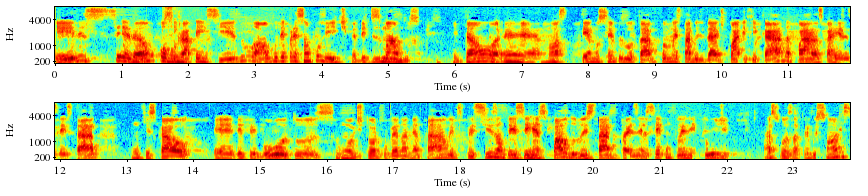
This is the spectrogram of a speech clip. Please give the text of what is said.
eles serão, como Sim. já tem sido, alvo de pressão política, de desmandos. Então, é, nós temos sempre lutado por uma estabilidade qualificada para as carreiras de Estado, um fiscal é, de tributos, um auditor governamental, eles precisam ter esse respaldo do Estado para exercer com plenitude as suas atribuições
